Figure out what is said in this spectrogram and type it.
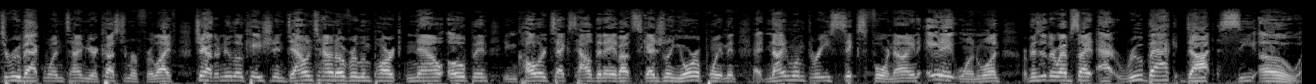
to Ruback one time, you're a customer for life. Check out their new location in downtown Overland Park, now open. You can call or text Hal today about scheduling your appointment at 913-649-8811 or visit their website at ruback.co.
